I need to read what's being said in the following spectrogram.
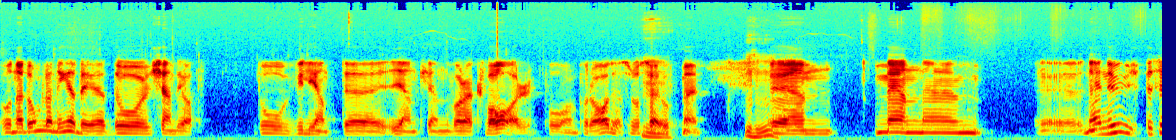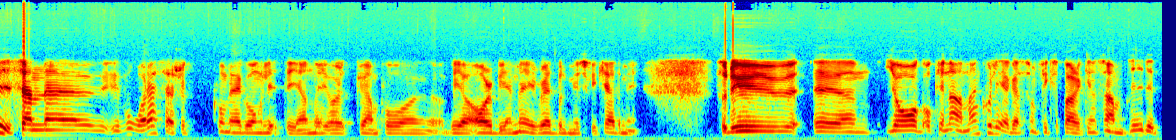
och när de la ner det, då kände jag att då vill jag inte egentligen vara kvar på, på radio. Så då sa jag Mm. upp mig. Mhm. Ehm, men ehm, eh, nej nu precis sen eh, i våras här så kom jag igång lite igen och gör ett program på via RBMA, Red Bull Music Academy. Så det är ju ehm, jag och en annan kollega som fick sparken samtidigt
